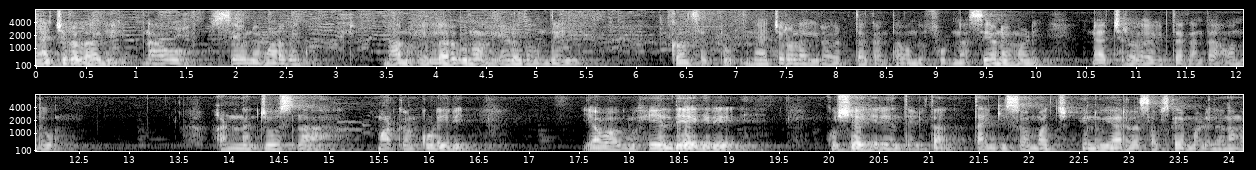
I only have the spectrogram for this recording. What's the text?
ನ್ಯಾಚುರಲ್ ಆಗಿ ನಾವು ಸೇವನೆ ಮಾಡಬೇಕು. ನಾನು ಎಲ್ಲರಿಗೂ ಹೇಳೋದು ಒಂದೇ ಕಾನ್ಸೆಪ್ಟು ನ್ಯಾಚುರಲ್ ಆಗಿರತಕ್ಕಂಥ ಒಂದು ಫುಡ್ನ ಸೇವನೆ ಮಾಡಿ ನ್ಯಾಚುರಲ್ ಆಗಿರ್ತಕ್ಕಂಥ ಒಂದು ಹಣ್ಣಿನ ಜ್ಯೂಸ್ನ ಮಾಡ್ಕೊಂಡು ಕುಡೀರಿ. ಯಾವಾಗಲೂ ಹೆಲ್ದಿಯಾಗಿರಿ ಖುಷಿಯಾಗಿರಿ ಅಂತ ಹೇಳ್ತಾ ಥ್ಯಾಂಕ್ ಯು ಸೋ ಮಚ್ ಇನ್ನೂ ಯಾರೆಲ್ಲ ಸಬ್ಸ್ಕ್ರೈಬ್ ಮಾಡಿಲ್ಲ, ನಮ್ಮ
